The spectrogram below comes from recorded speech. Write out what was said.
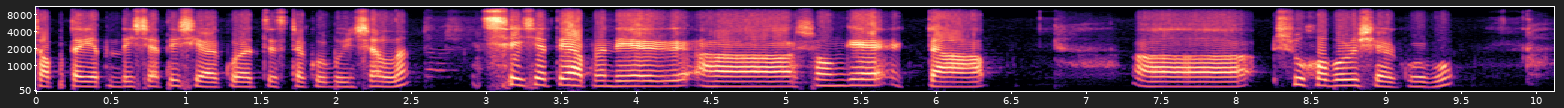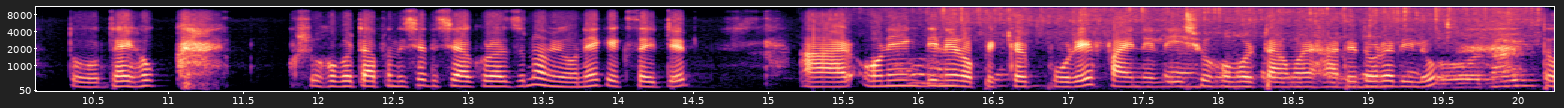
সবটাই আপনাদের সাথে শেয়ার করার চেষ্টা করব ইনশাল্লাহ সেই সাথে আপনাদের সঙ্গে একটা সুখবরও শেয়ার করব। তো যাই হোক, সুখবরটা আপনাদের সাথে শেয়ার করার জন্য আমি অনেক এক্সাইটেড আর অনেক দিনের অপেক্ষার পরে ফাইনালি এই সুখবরটা আমার হাতে ধরা দিল। তো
